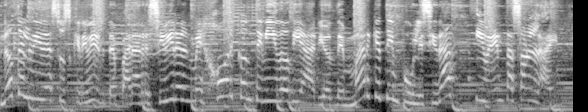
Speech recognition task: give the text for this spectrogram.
No te olvides suscribirte para recibir el mejor contenido diario de marketing, publicidad y ventas online.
